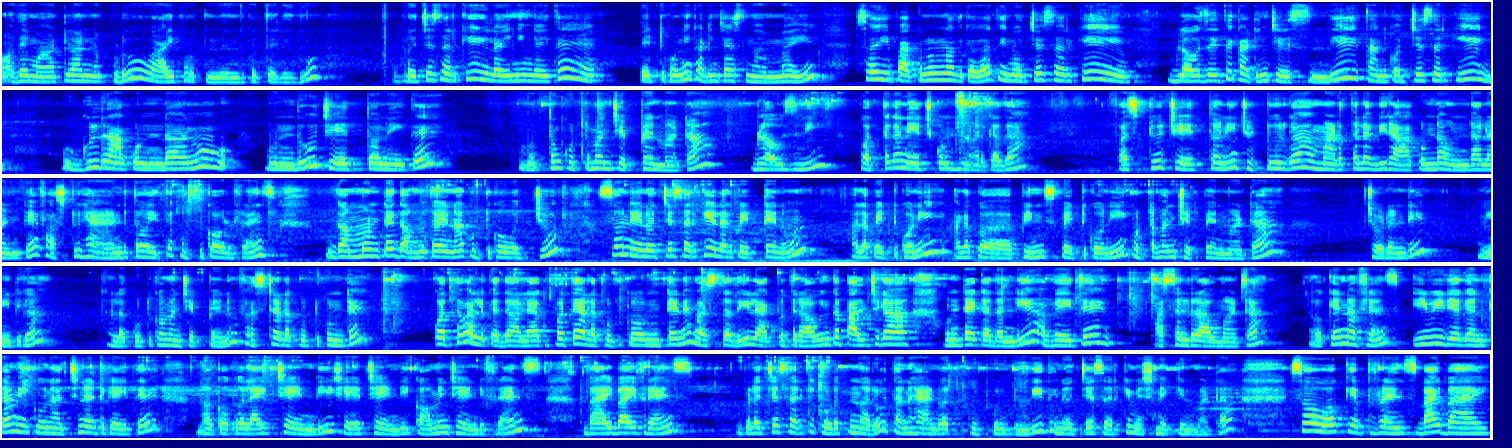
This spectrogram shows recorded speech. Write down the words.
అదే మాట్లాడినప్పుడు ఆగిపోతుంది. ఎందుకో తెలీదు. ఇప్పుడు వచ్చేసరికి లైనింగ్ అయితే పెట్టుకొని కటింగ్ చేస్తుంది అమ్మాయి. సో ఈ పక్కన ఉన్నది కదా తిని వచ్చేసరికి బ్లౌజ్ అయితే కటింగ్ చేస్తుంది. తనకు వచ్చేసరికి ఉగ్గులు రాకుండాను ముందు చేతితోనైతే మొత్తం కుట్టమని చెప్పానమాట బ్లౌజ్ని. కొత్తగా నేర్చుకుంటున్నారు కదా ఫస్ట్ చేతితోని చుట్టూరుగా మడతలు అవి రాకుండా ఉండాలంటే ఫస్ట్ హ్యాండ్తో అయితే కుట్టుకోవాలి ఫ్రెండ్స్. గమ్ముంటే ఉంటే గమ్ముతో అయినా కుట్టుకోవచ్చు. సో నేను వచ్చేసరికి ఇలా పెట్టాను. అలా పెట్టుకొని అలా పిన్స్ పెట్టుకొని కుట్టమని చెప్పాను చూడండి నీట్గా అలా కుట్టుకోమని చెప్పాను. ఫస్ట్ అలా కుట్టుకుంటే కొత్త వాళ్ళు కదా లేకపోతే అలా కుట్టుకుంటేనే వస్తుంది లేకపోతే రావు. ఇంకా పల్చగా ఉంటాయి కదండి అవి అయితే అస్సలు రావు మాట. ఓకే నా ఫ్రెండ్స్? ఈ వీడియో కనుక మీకు నచ్చినట్టుగా అయితే మాకు ఒక లైక్ చేయండి షేర్ చేయండి కామెంట్ చేయండి ఫ్రెండ్స్. Bye bye friends. ఇప్పుడు వచ్చేసరికి కుడుతున్నారు. తను హ్యాండ్ వర్క్ కుట్టుకుంటుంది. తిని వచ్చేసరికి machine ఎక్కిందన్నమాట. So okay friends. Bye bye.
